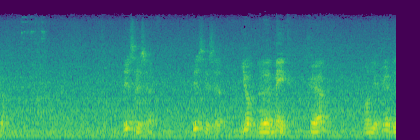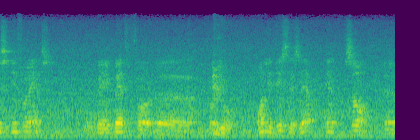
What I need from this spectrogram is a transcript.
Me. This reset, this reset, you uh, make her, only occur this influence, very bad for, uh, for you. Only this reserve, and so uh,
